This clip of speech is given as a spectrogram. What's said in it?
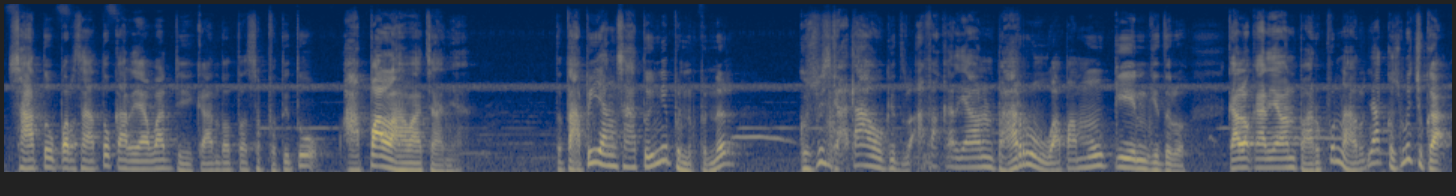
satu persatu karyawan di kantor tersebut itu apalah wajahnya. Tetapi yang satu ini bener-bener Gus Mis nggak tahu gitu loh apa karyawan baru apa mungkin gitu loh kalau karyawan baru pun harusnya Gus Mis juga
